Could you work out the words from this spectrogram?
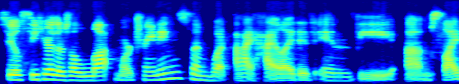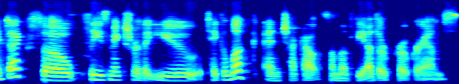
So you'll see here, there's a lot more trainings than what I highlighted in the um, slide deck. So please make sure that you take a look and check out some of the other programs.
